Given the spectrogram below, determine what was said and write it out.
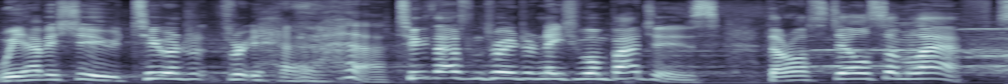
We have issued 2,381 badges. There are still some left.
